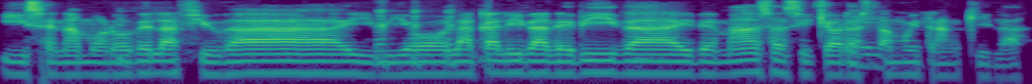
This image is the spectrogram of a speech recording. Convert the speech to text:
y se enamoró de la ciudad y vio la calidad de vida y demás, así que ahora está muy tranquila.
